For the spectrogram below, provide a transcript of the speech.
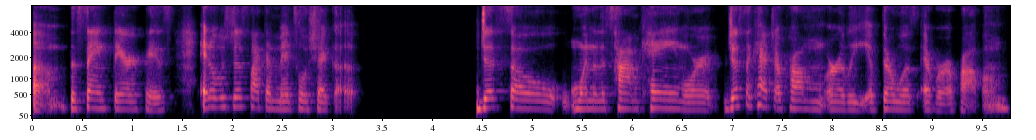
um, the same therapist, and it was just like a mental checkup. Just so when the time came, or just to catch a problem early if there was ever a problem,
